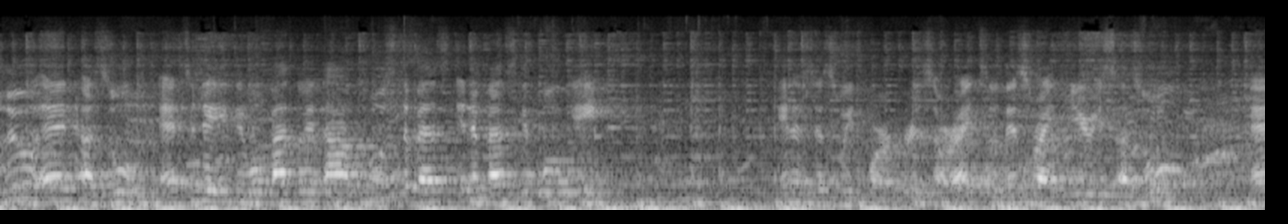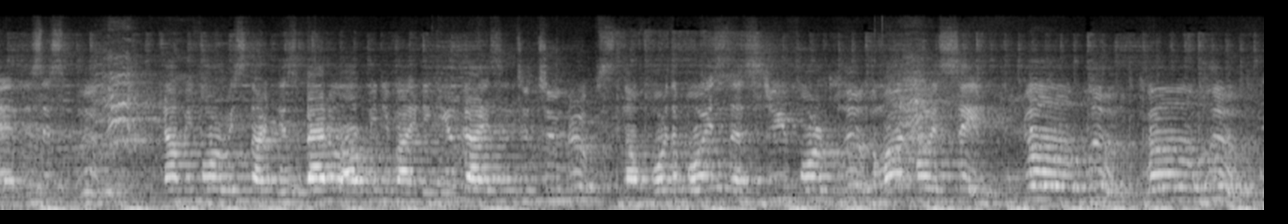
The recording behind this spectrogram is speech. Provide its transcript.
Blue and Azul. And today they will battle it out who's the best in a basketball game. Alright? So this right here is Azul, and this is Blue. Now before we start this battle, I'll be dividing you guys into two groups. Now for the boys, let's cheer for Blue. Come on boys, say, Go Blue, Go Blue.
